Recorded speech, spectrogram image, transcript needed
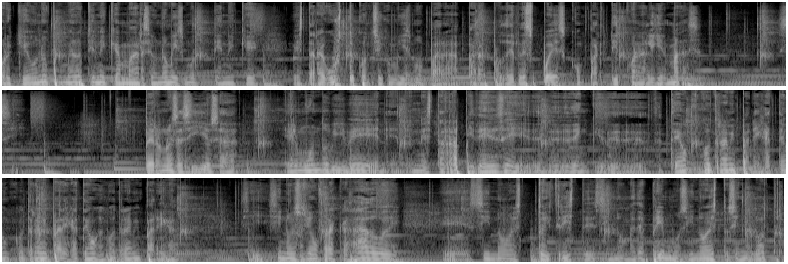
porque uno primero tiene que amarse a uno mismo, tiene que estar a gusto consigo mismo para, poder después compartir con alguien más. Pero no es así, o sea, el mundo vive en, esta rapidez de, tengo que encontrar a mi pareja, tengo que encontrar a mi pareja, tengo que encontrar a mi pareja. ¿sí? Si no soy un fracasado, eh, eh, si no estoy triste, si no me deprimo, si no esto, si no lo otro,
